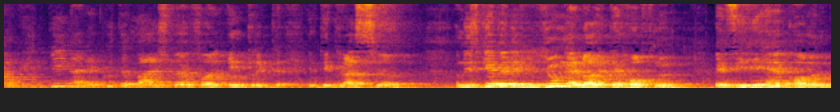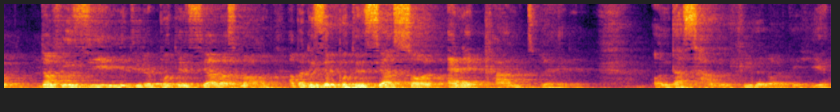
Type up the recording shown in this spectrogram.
Gesagt, ich bin ein gutes Beispiel von Integ- Integration. Und ich gebe den jungen Leuten Hoffnung. Wenn sie hierher kommen, dürfen sie mit ihrem Potenzial was machen. Aber dieses Potenzial soll anerkannt werden. Und das haben viele Leute hier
